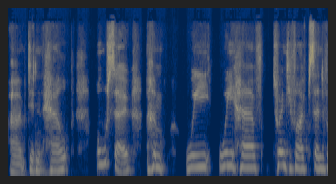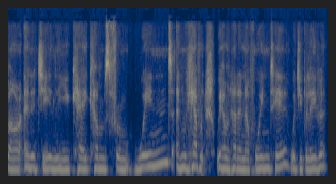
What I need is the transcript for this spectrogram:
Um, didn't help. Also, um, we we have 25% of our energy in the UK comes from wind and we haven't we haven't had enough wind here would you believe it?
